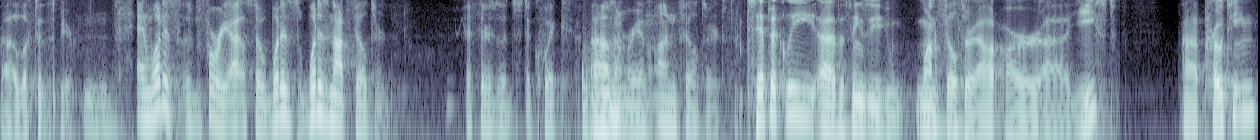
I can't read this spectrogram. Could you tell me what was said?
uh, look to this beer. And what is before we also what is what is not filtered? If there's a, just a quick Um, summary of unfiltered. Typically, uh, the things that you want to filter out are uh, yeast, uh, protein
